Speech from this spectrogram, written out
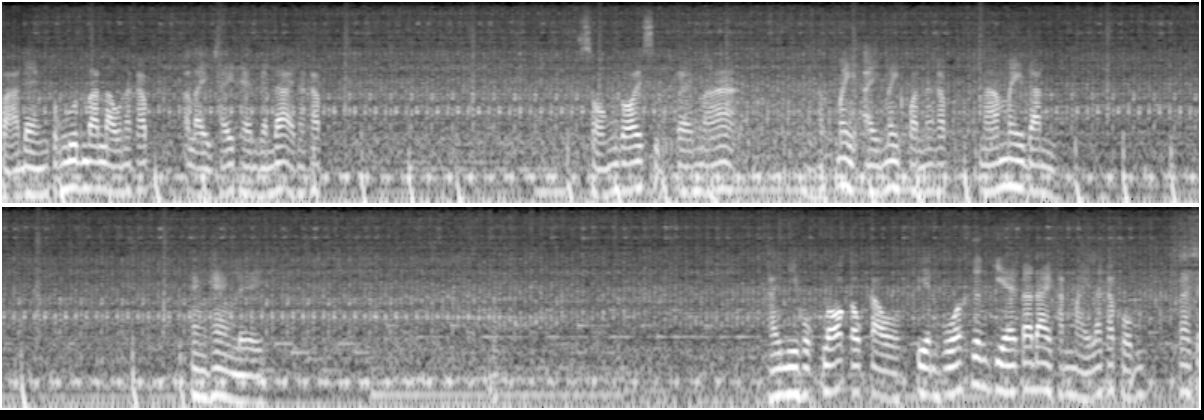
ฝาแดงตรงรุ่นบ้านเรานะครับ อะไรใช้แทนกันได้นะครับ 210 แรงม้านะครับไม่ไอไม่ควันนะครับ น้ำไม่ดัน แห้งๆเลย มี 6 ล้อเก่าๆ เปลี่ยนหัวเครื่องเกียร์ก็ได้คันใหม่แล้วครับผมราช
